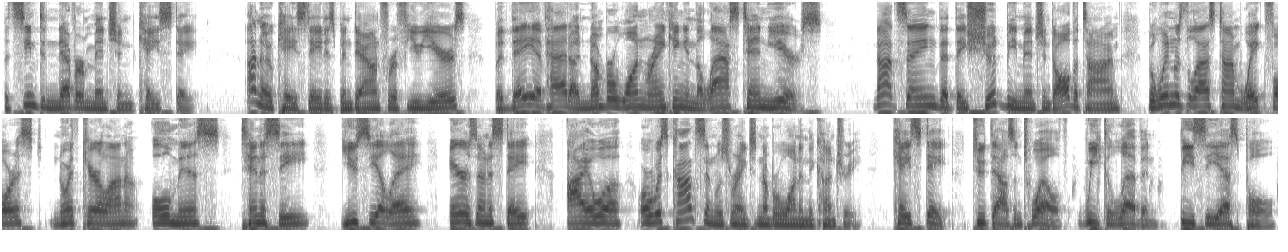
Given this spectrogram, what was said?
but seem to never mention K State. I know K State has been down for a few years, but they have had a number one ranking in the last 10 years. Not saying that they should be mentioned all the time, but when was the last time Wake Forest, North Carolina, Ole Miss, Tennessee, UCLA, Arizona State, Iowa, or Wisconsin was ranked number one in the country? K State, 2012, Week 11, BCS poll.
